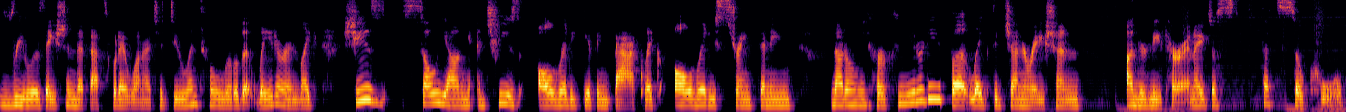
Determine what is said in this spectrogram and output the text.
realization that that's what I wanted to do until a little bit later. And like, she's so young and she is already giving back, like, already strengthening not only her community, but like the generation underneath her. And I just, that's so cool.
